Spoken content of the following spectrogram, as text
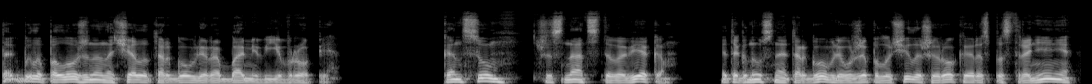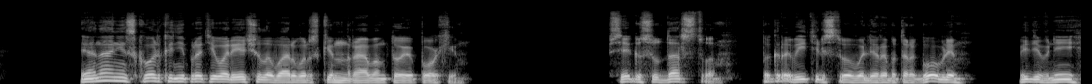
Так было положено начало торговли рабами в Европе. К концу XVI века эта гнусная торговля уже получила широкое распространение, и она нисколько не противоречила варварским нравам той эпохи. Все государства покровительствовали работорговле, видя в ней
